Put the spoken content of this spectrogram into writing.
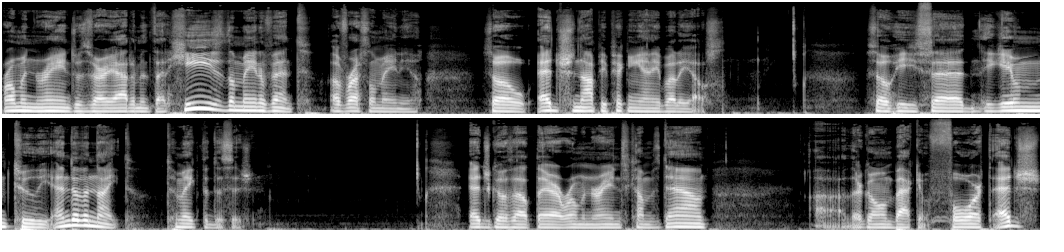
Roman Reigns was very adamant that he's the main event of WrestleMania. So Edge should not be picking anybody else. So he said he gave him to the end of the night to make the decision. Edge goes out there. Roman Reigns comes down. Uh, they're going back and forth. Edge,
